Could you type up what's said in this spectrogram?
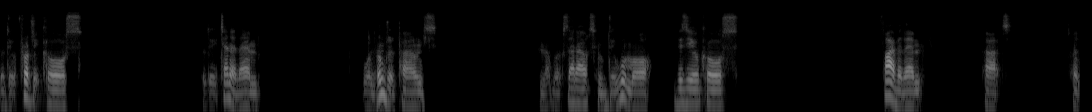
We'll do a project course. We'll do 10 of them. £100. And that works that out. And we'll do one more Visio course. Five of them at £20.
